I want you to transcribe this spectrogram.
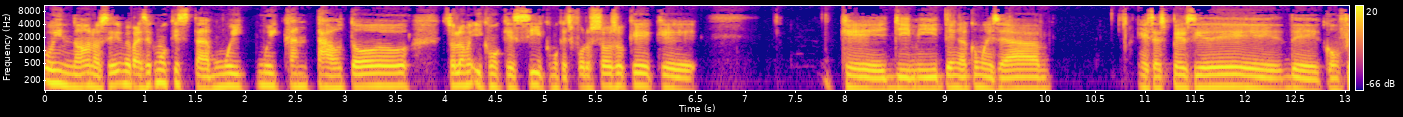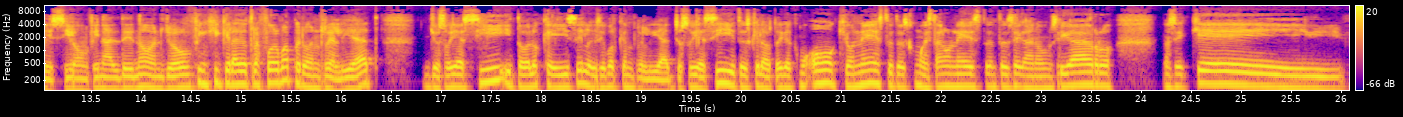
uy, no, no sé, me parece como que está muy, muy cantado todo, solo, y como que sí, como que es forzoso que, que, que Jimmy tenga como esa, esa especie de, de, confesión final de no, yo fingí que era de otra forma, pero en realidad yo soy así y todo lo que hice lo hice porque en realidad yo soy así. Entonces que la otra diga como, oh, qué honesto, entonces como es tan honesto, entonces se ganó un cigarro, no sé qué. Y,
